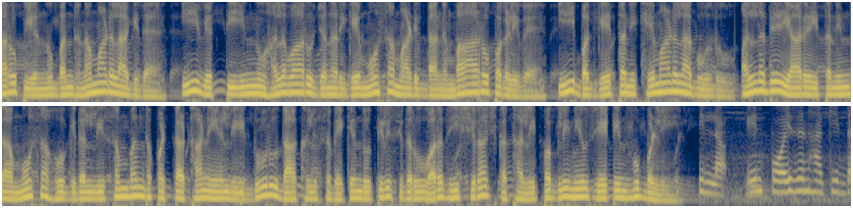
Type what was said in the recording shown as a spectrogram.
ಆರೋಪಿಯನ್ನು ಬಂಧನ ಮಾಡಲಾಗಿದೆ. ಈ ವ್ಯಕ್ತಿ ಇನ್ನೂ ಹಲವಾರು ಜನರಿಗೆ ಮೋಸ ಮಾಡಿದ್ದಾನೆಂಬ ಆರೋಪಗಳಿವೆ. ಈ ಬಗ್ಗೆ ತನಿಖೆ ಮಾಡಲಾಗುವುದು. ಅಲ್ಲದೆ ಯಾರೇ ಈತನಿಂದ ಮೋಸ ಹೋಗಿದಲ್ಲಿ ಸಂಬಂಧಪಟ್ಟ ಠಾಣೆಯಲ್ಲಿ ದೂರು ದಾಖಲಿಸಬೇಕೆಂದು ತಿಳಿಸಿದರು ವರದಿ ಶಿರಾಜ್ ಕಥಾಲಿ ಪಬ್ಲಿ ನ್ಯೂಸ್ ಏಟೀನ್ ಹುಬ್ಬಳ್ಳಿ ಇಲ್ಲ. ಏನ್ ಪಾಯ್ಸನ್ ಹಾಕಿದ್ದ?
